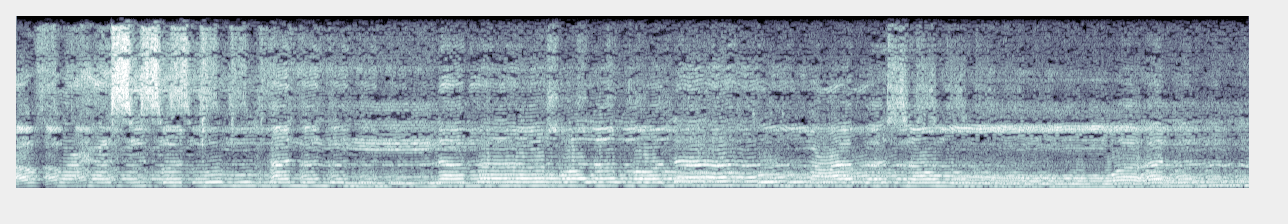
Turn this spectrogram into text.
أفحسبتم أنما خلقناكم عبثا وأنكم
